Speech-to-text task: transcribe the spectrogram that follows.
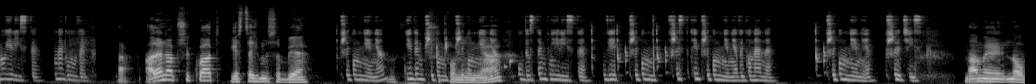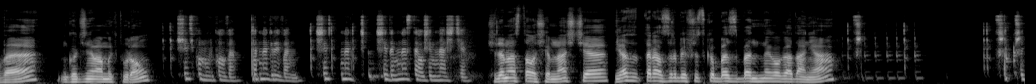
Moje listy. Nagłówek. Tak. Ale na przykład jesteśmy sobie Przypomnienia. 1 przypomnień. przypomnieniach. Przypomnienia. Udostępnij listę. Wie. Wszystkie przypomnienia wykonane. Przypomnienie. Przycisk. Mamy nowe. Godzinę mamy którą? Sieć komórkowa. Tak nagrywam. Sieć na 17.18. 17.18. Ja to teraz zrobię wszystko bez zbędnego gadania. Przy, przy,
